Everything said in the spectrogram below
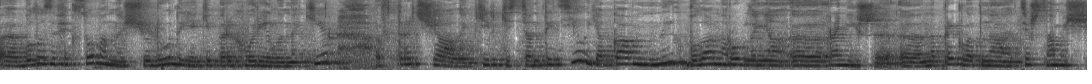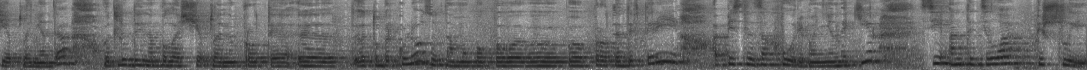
Е, Було зафіксовано, що люди, які перехворіли на кір, втрачали кількість антитіл, яка в них була нароблена е, раніше. Е, Наприклад, на ті ж самі щеплення. Да? От людина була щеплена проти е, туберкульозу там, або п- п- проти дифтерії, а після захворювання на кір ці антитіла пішли.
